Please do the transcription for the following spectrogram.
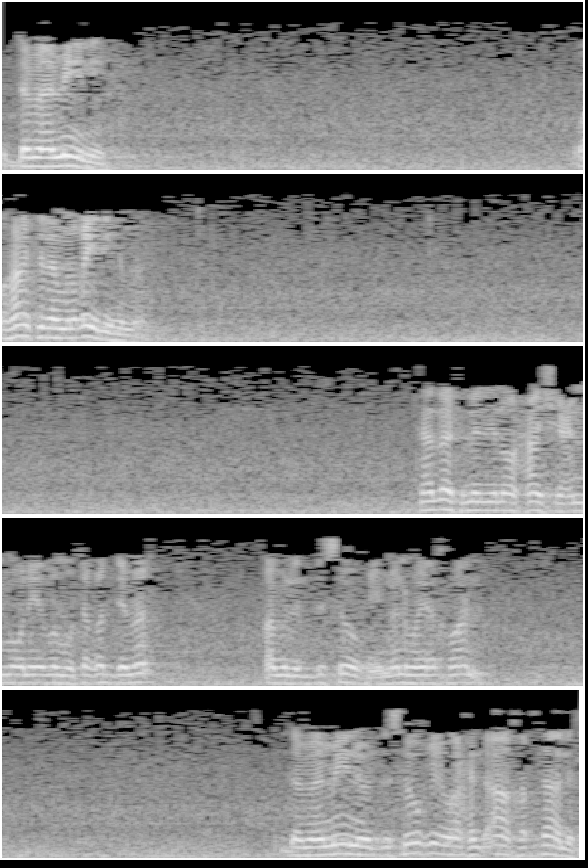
الدماميني وهكذا من غيرهما. هذاك الذي له حاشي عن مغنيض المتقدمة قبل الدسوقي من هو يا أخوان؟ دماميني والدسوقي واحد آخر ثالث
